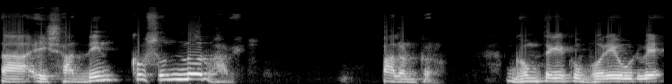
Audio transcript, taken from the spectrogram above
তা এই সাত দিন খুব সুন্দরভাবে পালন করো। ঘুম থেকে খুব ভোরে উঠবে।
